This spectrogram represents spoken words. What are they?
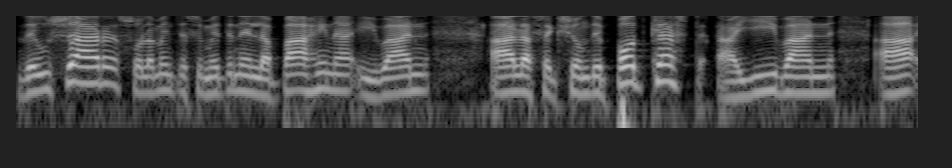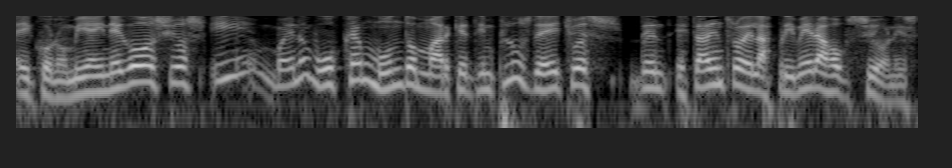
de usar, solamente se meten en la página y van a la sección de podcast, allí van a economía y negocios y bueno, buscan Mundo Marketing Plus, de hecho es, está dentro de las primeras opciones.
